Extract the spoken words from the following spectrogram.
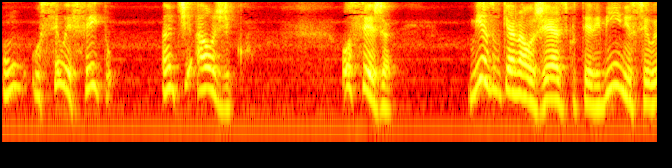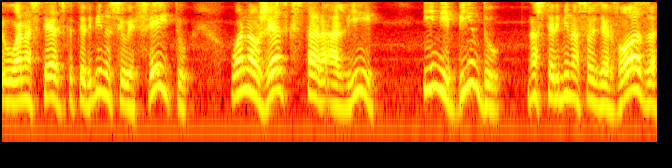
um, o seu efeito antiálgico. Ou seja, mesmo que o analgésico termine o seu, o anestésico termine o seu efeito, o analgésico estará ali inibindo nas terminações nervosas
